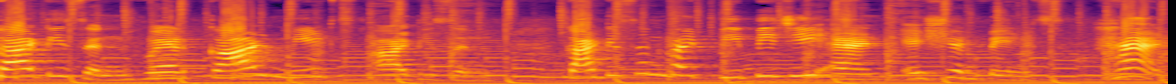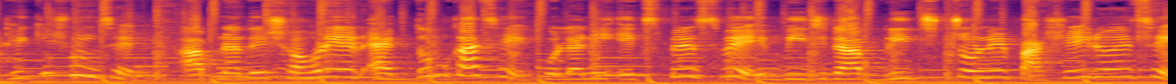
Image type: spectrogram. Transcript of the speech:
Cartisan, where car meets artisan. Cartisan by PPG and Asian Paints হ্যাঁ ঠিকই শুনছেন। আপনাদের শহরের একদম কাছে কল্যাণী এক্সপ্রেসওয়ে বিজনা ব্রিজ স্টোনের পাশেই রয়েছে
